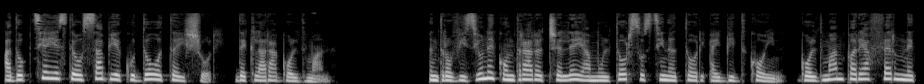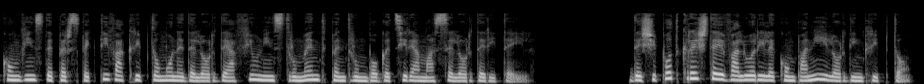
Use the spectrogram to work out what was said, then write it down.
Adopția este o sabie cu două tăișuri, declara Goldman. Într-o viziune contrară celei a multor susținători ai Bitcoin, Goldman părea ferm neconvins de perspectiva criptomonedelor de a fi un instrument pentru îmbogățirea maselor de retail. Deși pot crește evaluările companiilor din cripto,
